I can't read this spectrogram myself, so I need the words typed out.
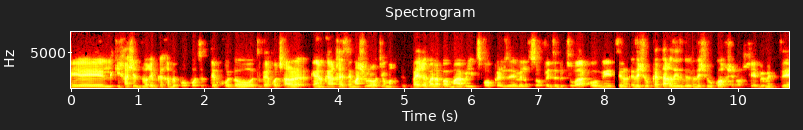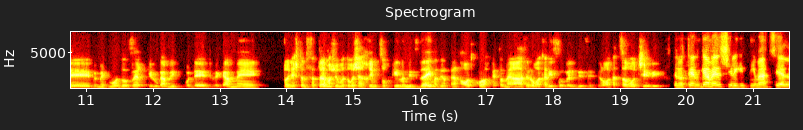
אה, לקיחה של דברים ככה בפרופוציות נכונות, ויכול להיות שלך, גם אם קרה לך איזה משהו לעלות יום בערב על הבמה ולצחוק על זה ולחשוף את זה בצורה קומית, זה איזשהו קתרזיס ואיזשהו כוח שלו שבאמת אה, מאוד עוזר, כאילו גם להתמודד וגם אה, ברגע שאתה מספר משהו ואתה רואה שאחרים צוחקים ומזדהים, אז זה נותן לך עוד כוח, כי אתה אומר, אה, זה לא רק אני סובל בזה, זה לא רק הצרות שלי. זה נותן גם איזושהי לגיטימציה ל...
